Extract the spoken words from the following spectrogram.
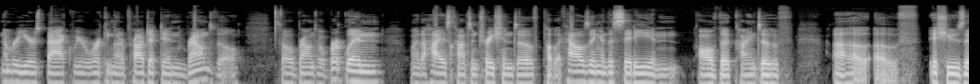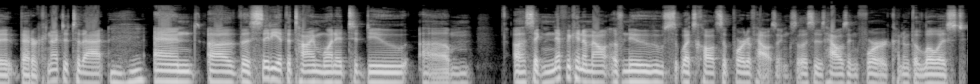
a number of years back we were working on a project in Brownsville, so Brownsville, Brooklyn, one of the highest concentrations of public housing in the city, and all the kinds of uh, of issues that, that are connected to that. And uh, the city at the time wanted to do um, a significant amount of new, what's called supportive housing. So, this is housing for kind of the lowest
